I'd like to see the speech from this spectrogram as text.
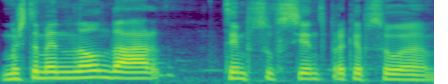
mas também não dar tempo suficiente para que a pessoa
